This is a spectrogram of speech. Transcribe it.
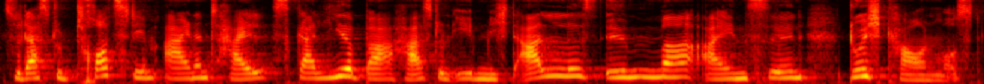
sodass du trotzdem einen Teil skalierbar hast und eben nicht alles immer einzeln durchkauen musst.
